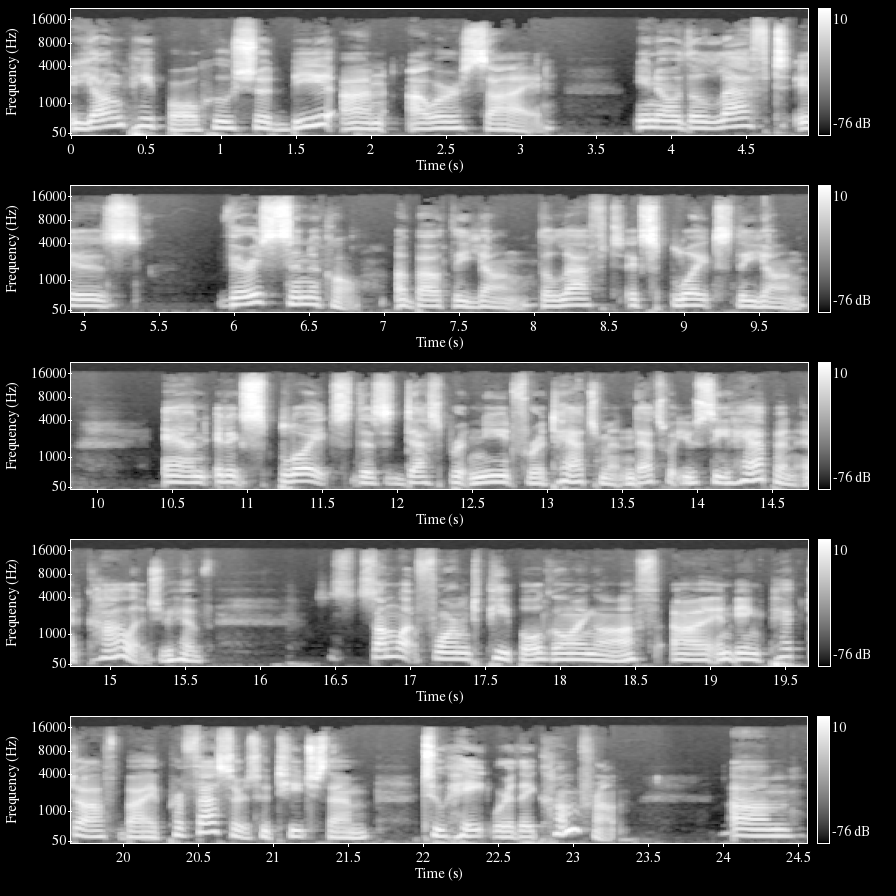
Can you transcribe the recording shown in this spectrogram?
young people who should be on our side. You know, the left is very cynical about the young. The left exploits the young and it exploits this desperate need for attachment. And that's what you see happen at college. You have somewhat formed people going off uh, and being picked off by professors who teach them to hate where they come from. Um,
